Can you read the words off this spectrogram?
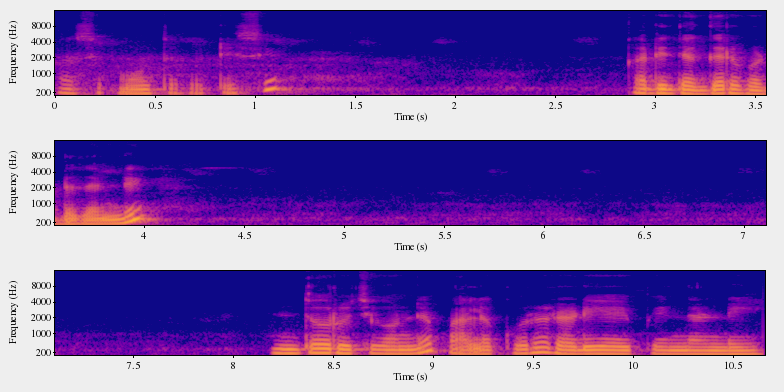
కాసేపు మూత పెట్టేసి కర్రీ దగ్గర పడ్డదండి. ఎంతో రుచిగా ఉండే పాలకూర రెడీ అయిపోయిందండి.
